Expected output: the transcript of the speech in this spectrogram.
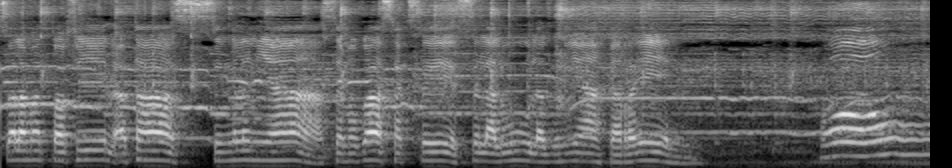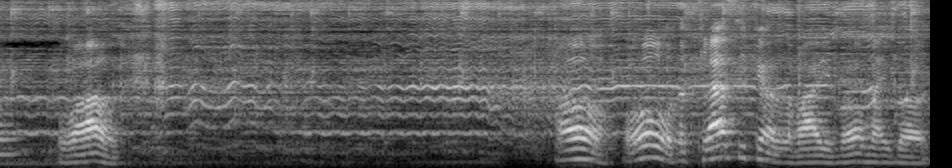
Salamat Pafil atas singlennya. Semoga sukses selalu lagunya keren. Oh. Wow. Oh, oh, the classical vibe. Oh my god.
